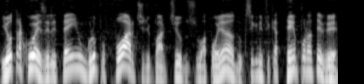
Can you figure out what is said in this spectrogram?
E outra coisa, ele tem um grupo forte de partidos o apoiando, o que significa tempo na TV.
